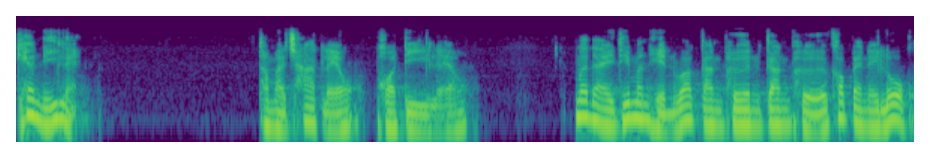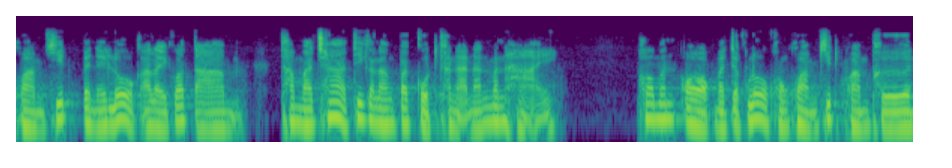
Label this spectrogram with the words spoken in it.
แค่นี้แหละ ธรรมชาติแล้วพอดีแล้วเมื่อใดที่มันเห็นว่าการเพลินการเผลอเข้าไปในโลกความคิดไปในโลกอะไรก็ตาม ธรรมชาติที่กำลังปรากฏขณะนั้นมันหาย พอมันออกมาจากโลกของความคิดความเพลิน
